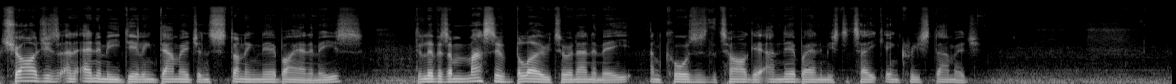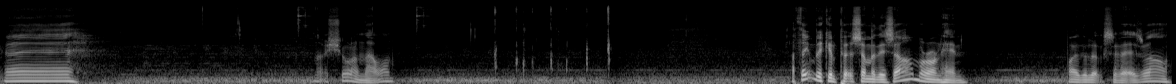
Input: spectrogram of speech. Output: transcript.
charges an enemy dealing damage and stunning nearby enemies. Delivers a massive blow to an enemy and causes the target and nearby enemies to take increased damage. Uh, not sure on that one. I think we can put some of this armour on him. By the looks of it as well.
